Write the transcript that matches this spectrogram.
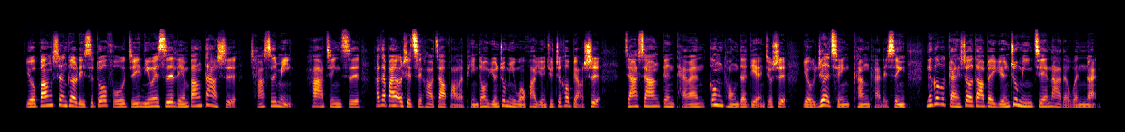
友邦圣克里斯多福及尼维斯联邦大使查斯敏哈金斯，他在八月二十七号造访了屏东原住民文化园区之后，表示，家乡跟台湾共同的点就是有热情慷慨的心，能够感受到被原住民接纳的温暖。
